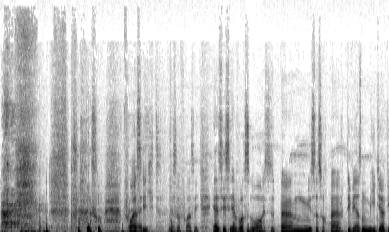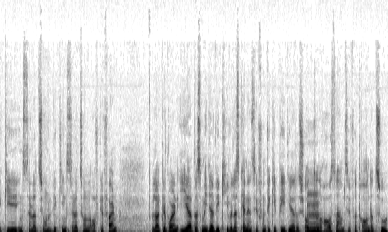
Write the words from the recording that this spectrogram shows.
Vorsicht, also Vorsicht. Ja, es ist einfach so, ist bei, mir ist das auch bei diversen Media-Wiki-Installationen, Wiki-Installationen aufgefallen, Leute wollen eher das MediaWiki, weil das kennen sie von Wikipedia, das schaut mhm. noch aus, da haben sie Vertrauen dazu.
